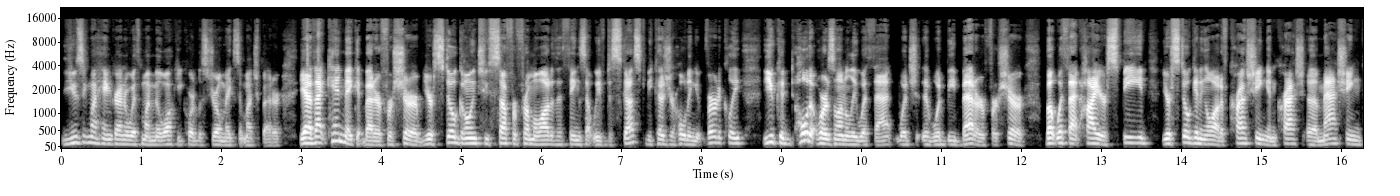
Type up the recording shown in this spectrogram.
using my hand grinder with my Milwaukee cordless drill makes it much better. Yeah, that can make it better for sure. You're still going to suffer from a lot of the things that we've discussed because you're holding it vertically. You could hold it horizontally with that, which it would be better for sure. But with that higher speed, you're still getting a lot of crushing and crash uh, mashing,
